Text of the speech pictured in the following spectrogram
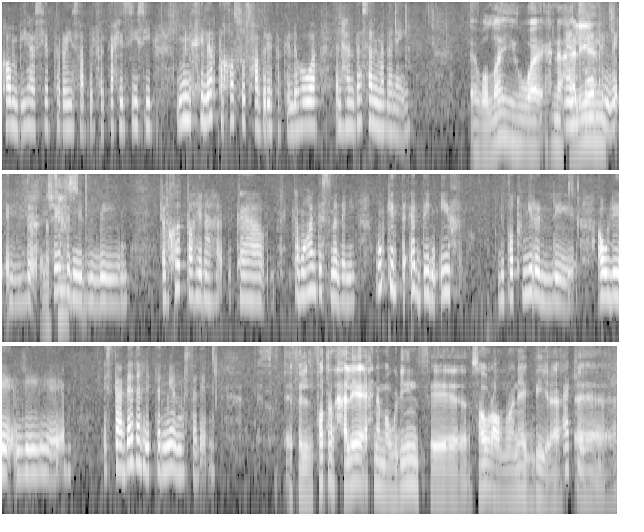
قام بها سيادة الرئيس عبد الفتاح السيسي من خلال تخصص حضرتك اللي هو الهندسة المدنية. آه، والله هو إحنا يعني حاليا شايف ال- شايف إن ال- الخطة هنا ك كمهندس مدني ممكن تقدم إيه لتطوير ال- أو ل ل- استعدادا للتنمية المستدامة؟ في الفترة الحالية إحنا موجودين في ثورة عمرانية كبيرة. أكيد. آه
